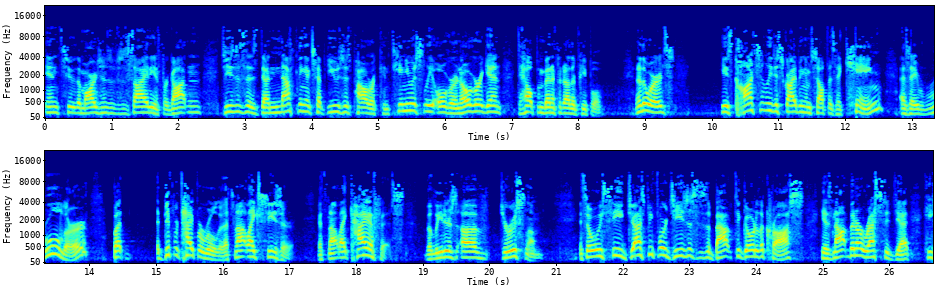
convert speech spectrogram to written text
into the margins of society and forgotten. Jesus has done nothing except use his power continuously over and over again to help and benefit other people. In other words, He's constantly describing himself as a king, as a ruler, but a different type of ruler. That's not like Caesar. It's not like Caiaphas, the leaders of Jerusalem. And so we see just before Jesus is about to go to the cross, he has not been arrested yet. He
